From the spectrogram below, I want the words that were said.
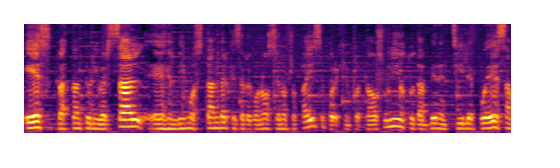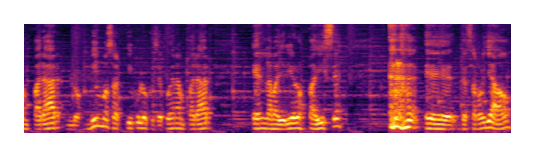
es bastante universal, es el mismo estándar que se reconoce en otros países, por ejemplo Estados Unidos, tú también en Chile puedes amparar los mismos artículos que se pueden amparar en la mayoría de los países eh, desarrollados,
